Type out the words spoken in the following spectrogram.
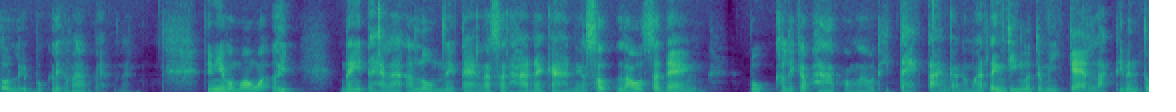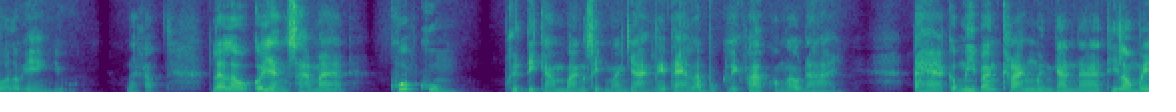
ตนหรือบุคลิกภาพแบบนั้น ทีนี้ผมมองว่า เอ้ย ในแต่ละอารมณ์ในแต่ละสถานการณ์เนี่ยเราเราแสดงบุคลิกภาพของเราที่แตกต่างกันออกมา แต่จริงๆเราจะมีแกนหลักที่เป็นตัวเราเองอยู่นะครับ แล้วเราก็ยังสามารถควบคุมพฤติกรรมบางสิ่งบางอย่างในแต่ละบุคลิกภาพของเราได้ แต่ก็มีบางครั้งเหมือนกันนะ ที่เราไม่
